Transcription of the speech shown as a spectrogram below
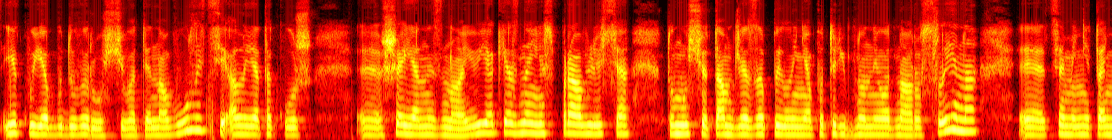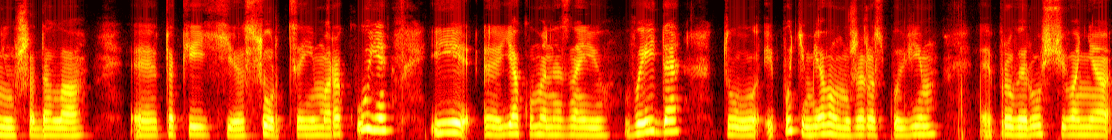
яку я буду вирощувати на вулиці, але я також е, ще я не знаю, як я з нею справлюся, тому що там для запилення потрібно не одна рослина. Це мені Танюша дала такий сорт цієї маракуї. І як у мене з нею вийде, то і потім я вам вже розповім про вирощування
